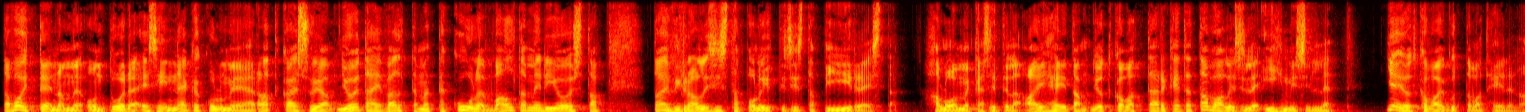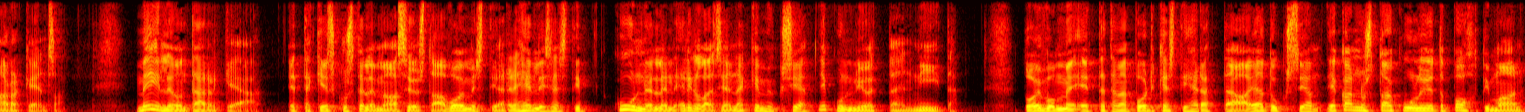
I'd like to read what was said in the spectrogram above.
Tavoitteenamme on tuoda esiin näkökulmia ja ratkaisuja, joita ei välttämättä kuule valtamedioista tai virallisista poliittisista piireistä. Haluamme käsitellä aiheita, jotka ovat tärkeitä tavallisille ihmisille ja jotka vaikuttavat heidän arkeensa. Meille on tärkeää, että keskustelemme asioista avoimesti ja rehellisesti, kuunnellen erilaisia näkemyksiä ja kunnioittaen niitä. Toivomme, että tämä podcasti herättää ajatuksia ja kannustaa kuulijoita pohtimaan,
